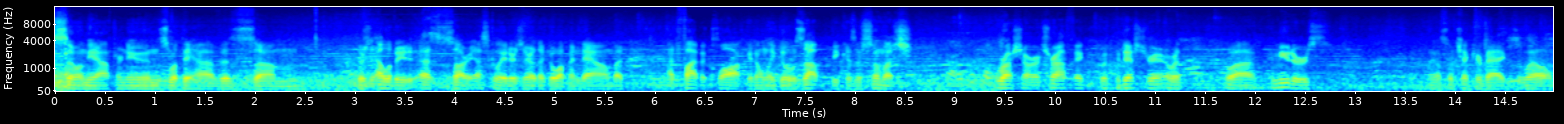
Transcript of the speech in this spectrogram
So in the afternoons, what they have is um, there's elevated, uh, sorry, escalators there that go up and down, but at five o'clock it only goes up because there's so much rush hour traffic with pedestrian or with uh, commuters. They also check your bags as well.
